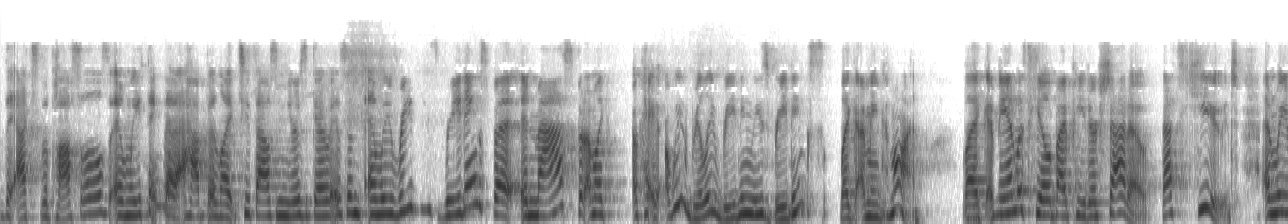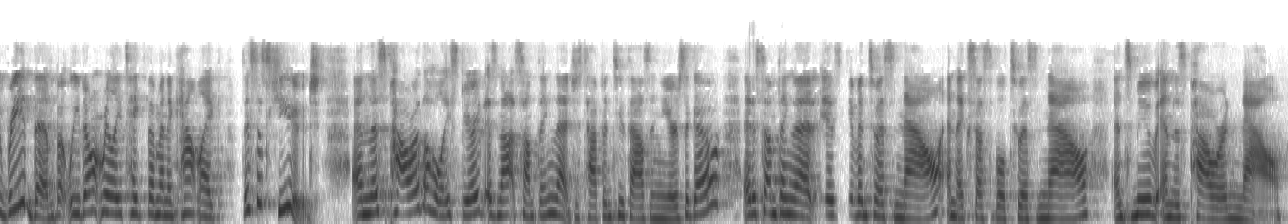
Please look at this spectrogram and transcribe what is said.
the Acts of the Apostles and we think that it happened like 2000 years ago isn't and we read these readings but in mass but I'm like okay are we really reading these readings? Like I mean come on Like a man was healed by Peter's shadow. That's huge. And we read them, but we don't really take them in account. Like this is huge. And this power of the Holy Spirit is not something that just happened 2000 years ago. It is something that is given to us now and accessible to us now and to move in this power now.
